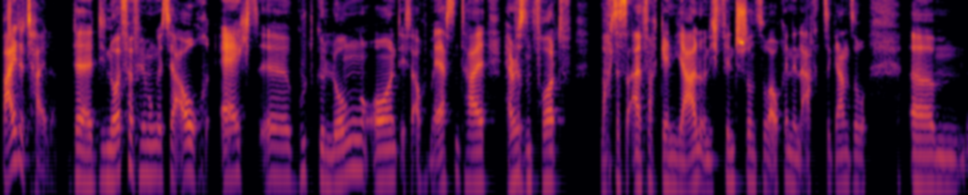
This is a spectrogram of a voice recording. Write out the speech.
beide Teile. Der, die Neuverfilmung ist ja auch echt äh, gut gelungen und ist auch im ersten Teil, Harrison Ford macht das einfach genial und ich finde schon so auch in den 80ern so, ähm,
